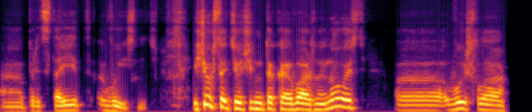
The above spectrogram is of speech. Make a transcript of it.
а, предстоит выяснить. Еще, кстати, очень такая важная новость вышла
